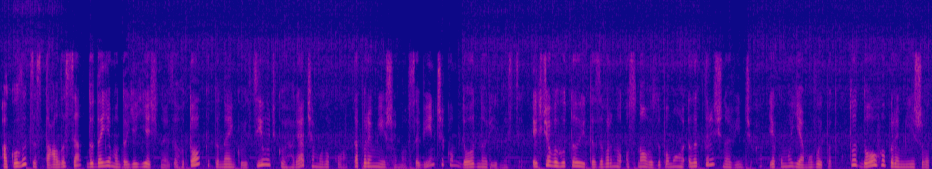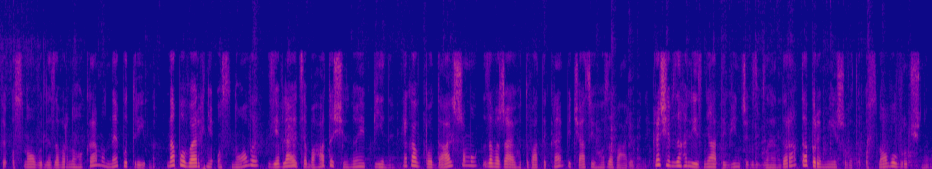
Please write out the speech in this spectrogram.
А коли це сталося, додаємо до яєчної заготовки тоненькою цівочкою гаряче молоко та перемішуємо все вінчиком до однорідності. Якщо ви готуєте заварну основу з допомогою електричного вінчика, як у моєму випадку, то довго перемішувати основу для заварного крему не потрібно. На поверхні основи з'являється багато щільної піни, яка в подальшому заважає готувати крем під час його заварювання. Краще взагалі зняти вінчик з блендера та перемішувати основу вручну.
